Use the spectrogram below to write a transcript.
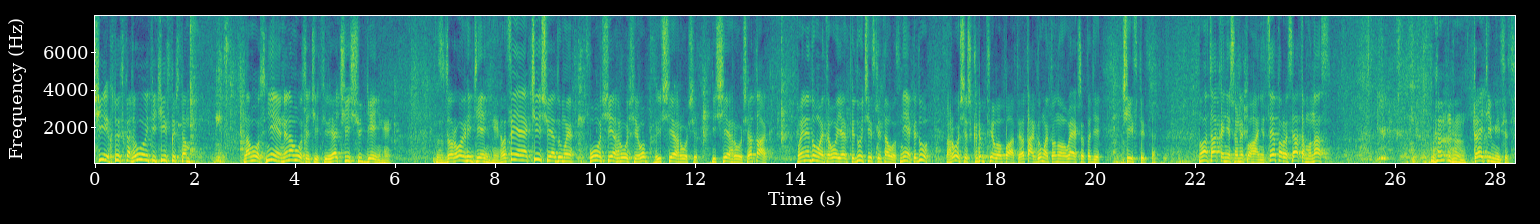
чи хтось скаже, ой, ти чистиш там навоз. Ні, не навоз я чистю, я чищу деньги. Здорові деньги. Оце я як чищу, я думаю, о, ще гроші, оп, і ще гроші, і ще гроші. А так. Ви не думайте, о, я піду чистити навоз. Ні, піду гроші шкребти лопати. А так, думаєте, воно легше тоді чиститься. Ну, а так, звісно, непогані. Це поросятам у нас третій місяць.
